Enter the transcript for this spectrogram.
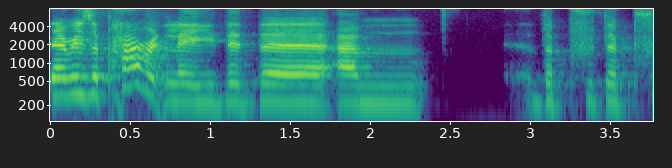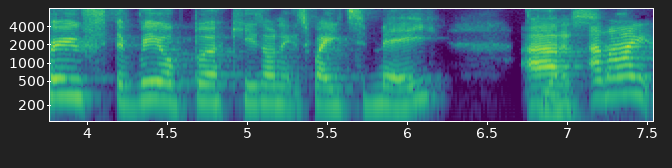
there is apparently the the um the the proof, the real book is on its way to me. Um, Yes. And I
